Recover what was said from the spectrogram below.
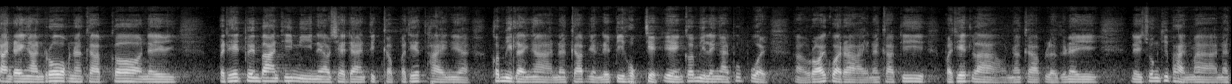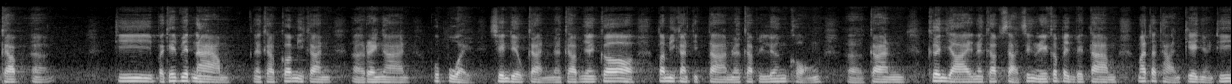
การรายงานโรคนะครับก็ในประเทศเพื่อนบ้านที่มีแนวชายแดนติดกับประเทศไทยเนี่ยก็มีรายงานนะครับอย่างในปี 67 เองก็มีรายงานผู้ป่วยร้อยกว่ารายนะครับที่ประเทศลาวนะครับหรือในในช่วงที่ผ่านมานะครับที่ประเทศเวียดนามนะครับก็มีการรายงานผู้ป่วยเช่นเดียวกันนะครับยังก็ต้องมีการติดตามนะครับในเรื่องของอการเคลื่อนย้ายนะครับศาสตว์ซึ่งนี้ก็เป็นไปตามมาตรฐานเกณฑ์อย่างที่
